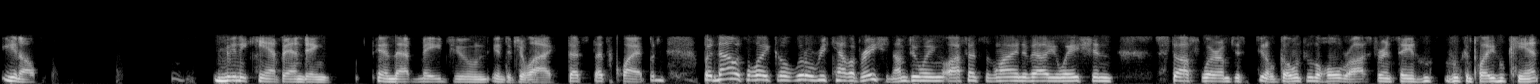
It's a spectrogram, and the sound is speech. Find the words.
you know mini camp ending in that May June into July. That's that's quiet, but but now it's like a little recalibration. I'm doing offensive line evaluation stuff where I'm just you know going through the whole roster and saying who who can play, who can't,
